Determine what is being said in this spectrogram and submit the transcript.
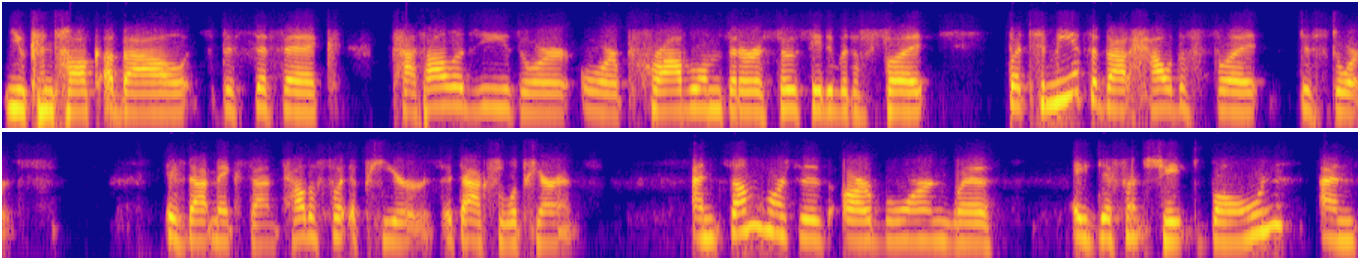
You can talk about specific pathologies or or problems that are associated with a foot. But to me, it's about how the foot distorts, if that makes sense, how the foot appears, its actual appearance. And some horses are born with a different shaped bone, and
